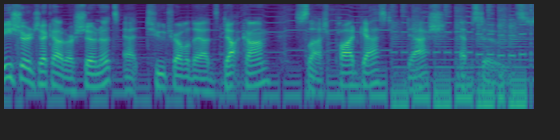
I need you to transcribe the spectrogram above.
Be sure to check out our show notes at twotraveldads.com slash podcast dash episodes.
